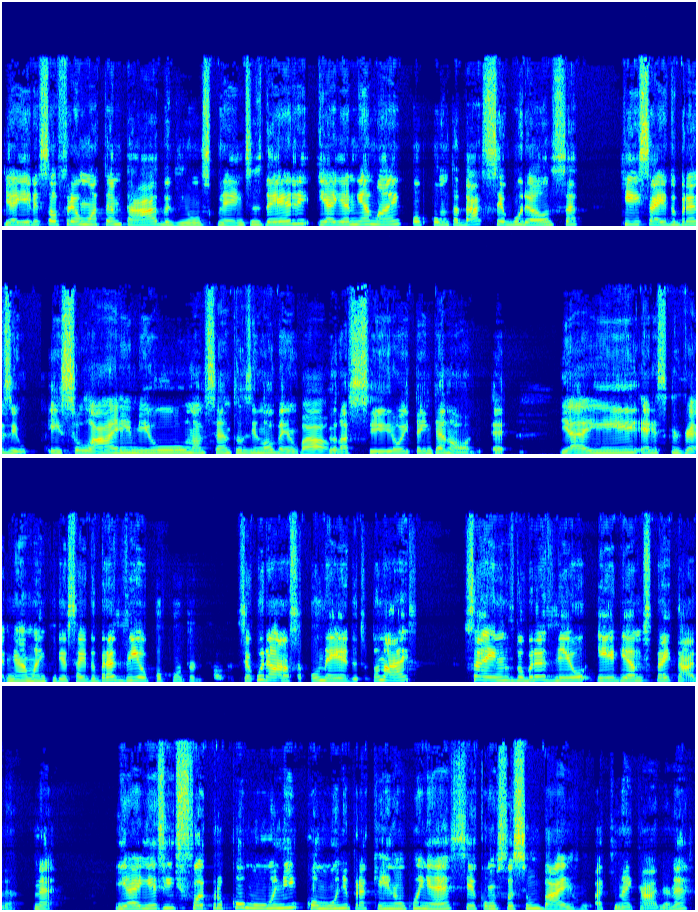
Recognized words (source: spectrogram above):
E aí ele sofreu um atentado de uns clientes dele, e aí a minha mãe, por conta da segurança, quis sair do Brasil. Isso lá em 1990. Uau. Eu nasci em 89. É. E aí eles quiseram, minha mãe queria sair do Brasil por conta de falta de segurança, com medo e tudo mais. Saímos do Brasil e viemos para a Itália, né? E aí a gente foi para o Comune. Comune, para quem não conhece, é como se fosse um bairro aqui na Itália, né?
